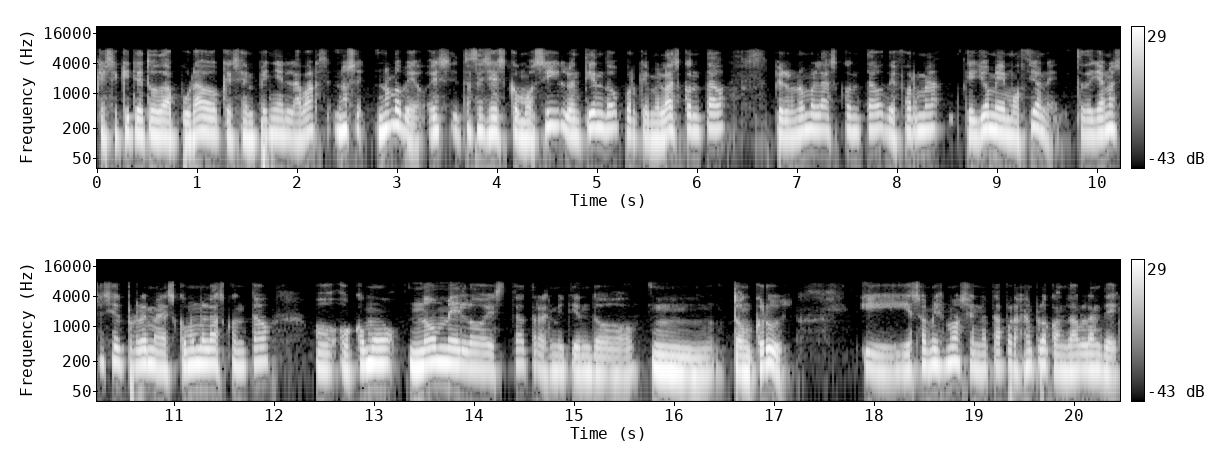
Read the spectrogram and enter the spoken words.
que se quite todo apurado, que se empeñe en lavarse, no sé, no lo veo. Es, entonces es como sí, lo entiendo porque me lo has contado, pero no me lo has contado de forma que yo me emocione. Entonces ya no sé si el problema es cómo me lo has contado o, cómo no me lo está transmitiendo mm, Tom Cruise. Y, eso mismo se nota, por ejemplo, cuando hablan de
